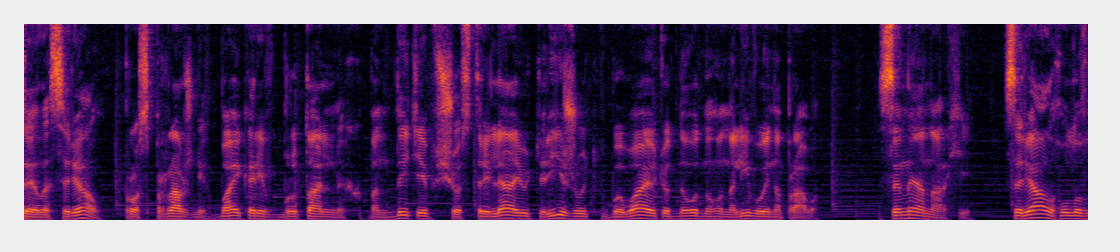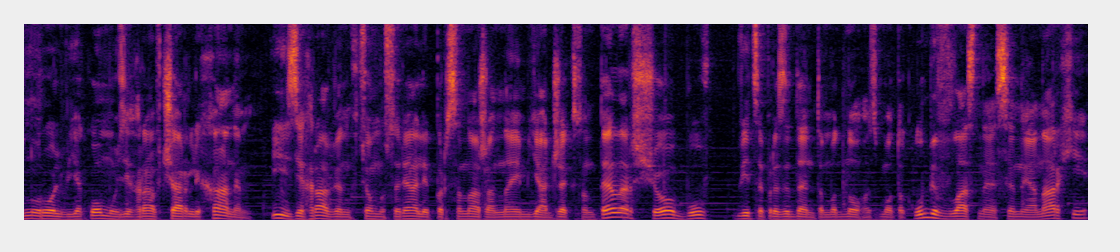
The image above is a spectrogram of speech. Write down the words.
Телесеріал про справжніх байкерів, брутальних бандитів, що стріляють, ріжуть, вбивають одне одного наліво і направо. Сини анархії. Серіал, головну роль в якому зіграв Чарлі Ханем, і зіграв він в цьому серіалі персонажа на ім'я Джексон Телер, що був віце-президентом одного з мотоклубів, власне, сини анархії.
